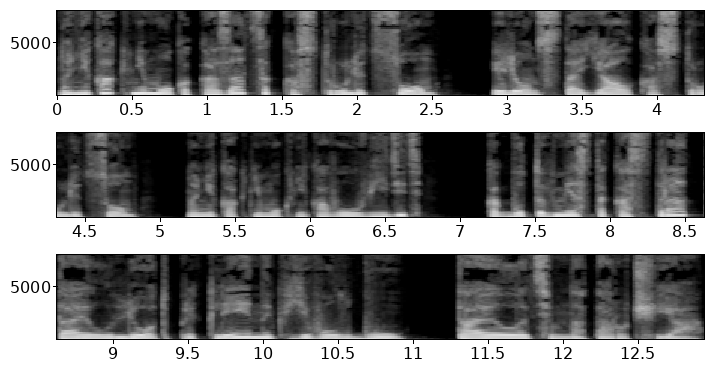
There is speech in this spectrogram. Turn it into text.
но никак не мог оказаться к костру лицом, или он стоял к костру лицом, но никак не мог никого увидеть, как будто вместо костра таял лед, приклеенный к его лбу, таяла темнота ручья.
